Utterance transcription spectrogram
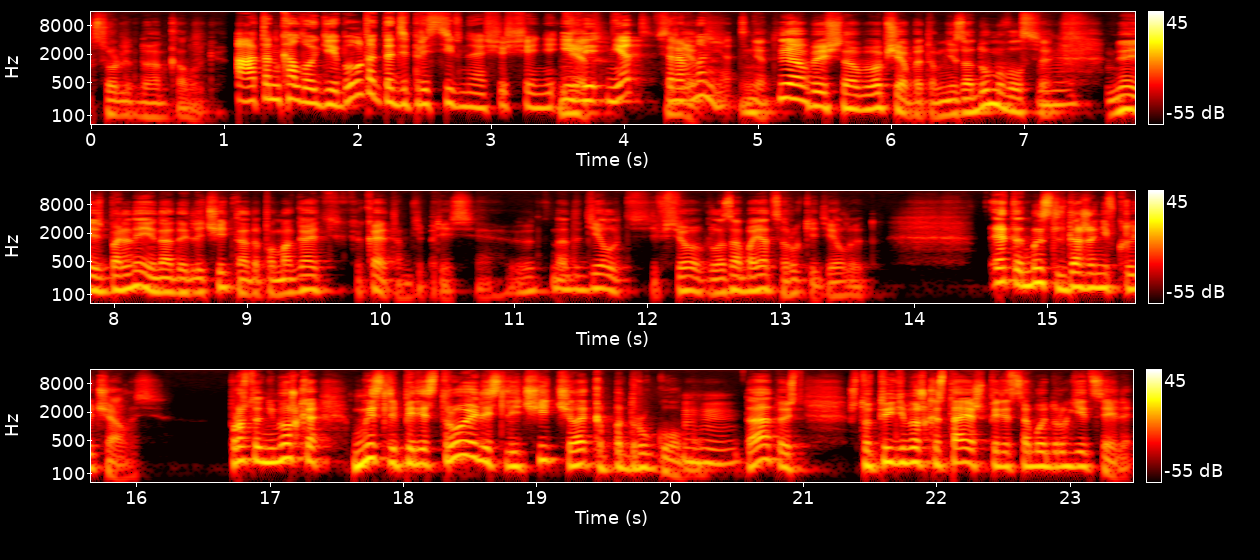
в солидную онкологию. А от онкологии было тогда депрессивное ощущение? Нет. Или нет? Все равно нет? Нет, я обычно вообще об этом не задумывался. Мгм. У меня есть больные, надо лечить, надо помогать. Какая там депрессия? Надо делать, и все. Глаза боятся, руки делают. Эта мысль даже не включалась. Просто немножко мысли перестроились лечить человека по-другому. Мгм. Да? То есть, что ты немножко ставишь перед собой другие цели.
